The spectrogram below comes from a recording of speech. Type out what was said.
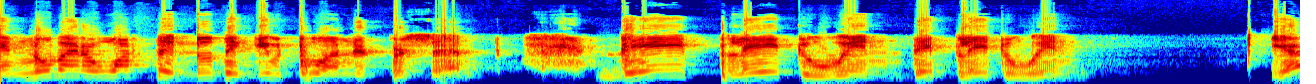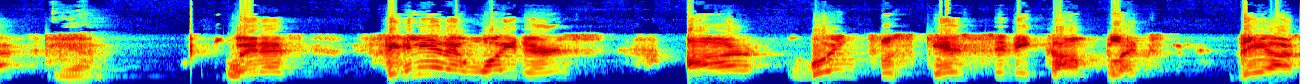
And no matter what they do, they give 200%. They play to win. They play to win. Yeah? Yeah. Whereas failure avoiders are going through scarcity complex. They are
